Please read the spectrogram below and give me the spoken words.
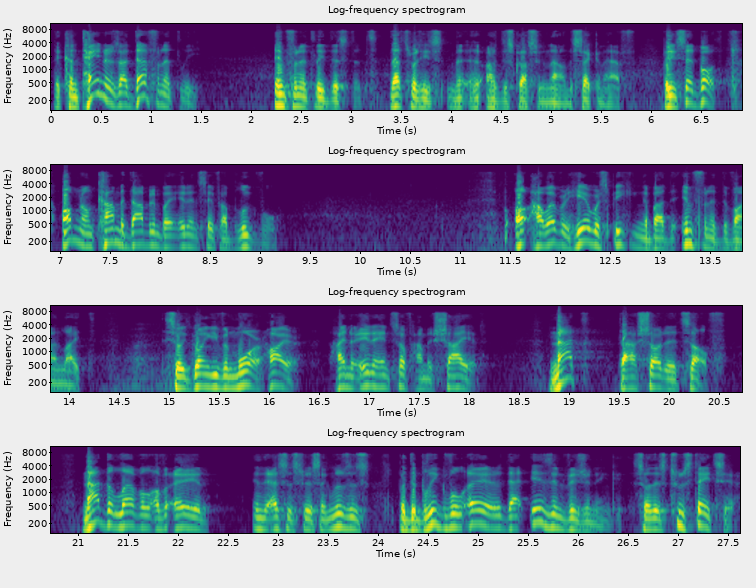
the containers are definitely infinitely distant. That's what he's uh, are discussing now in the second half. But he said both. Uh, however, here we're speaking about the infinite divine light. So he's going even more higher. Not the hashara itself. Not the level of air in the essence for Sagnuzis, but the bligvul air that is envisioning. So there's two states here.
